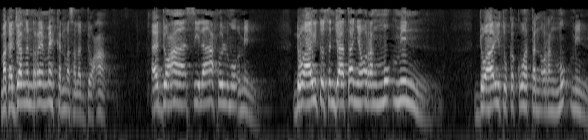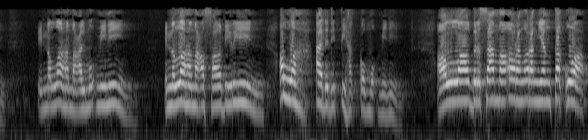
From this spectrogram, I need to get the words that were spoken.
Maka jangan remehkan masalah doa. Doa silahul mu'min. Doa itu senjatanya orang mukmin. Doa itu kekuatan orang mukmin. Innallaha ma'al mu'minin. Innallaha ma'as sabirin. Allah ada di pihak kaum mukminin. Allah bersama orang-orang yang takwa.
